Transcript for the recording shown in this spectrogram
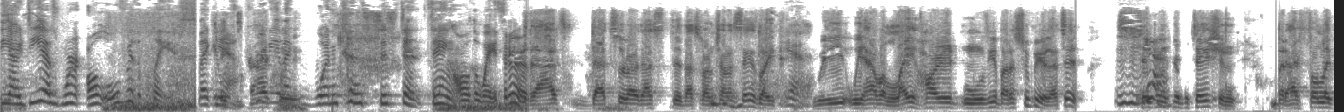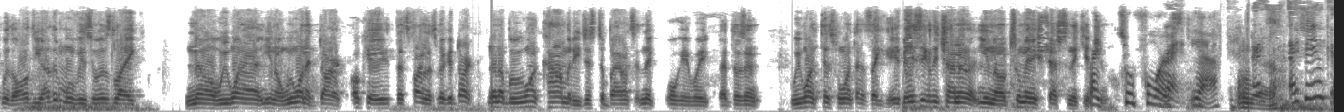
the ideas weren't all over the place. Like it Yeah. was pretty Exactly. like one consistent thing all the way through. That's that's what I, that's that's what I'm trying to say. Is like Yeah. we we have a lighthearted movie about a superhero. That's it. Mhm. Simple Yeah. interpretation. But I felt like with all the other movies, it was like, no, we want to, you know, we want it dark. Okay, that's fine. Let's make it dark. No, no, but we want comedy just to balance it. Like, okay, wait, that doesn't. We want this. We want that. It's like basically trying to, you know, too many chefs in the Like kitchen. too forced. Right. Yeah. Oh, yeah. I, I think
